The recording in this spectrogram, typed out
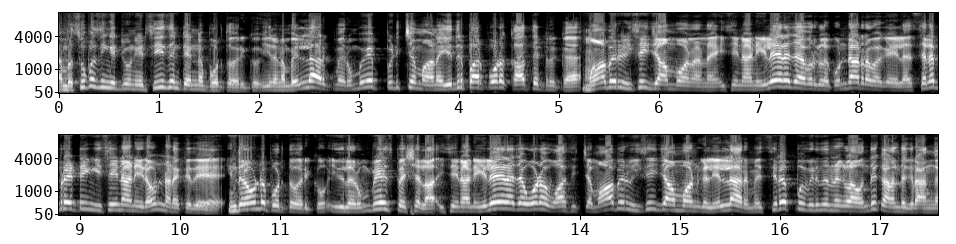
நம்ம சூப்பர் சிங்கர் ஜூனியர் சீசன் டென்னை பொறுத்த வரைக்கும் இதில் நம்ம எல்லாருக்குமே ரொம்பவே பிடிச்சமான எதிர்பார்ப்போட காத்துட்டு இருக்க மாபெரும் இசை ஜாம்பானான இசைநாணி இளையராஜா அவர்களை கொண்டாடுற வகையில செலிப்ரேட்டிங் இசைநாணி ரவுண்ட் நடக்குது. இந்த ரவுண்டை பொறுத்த வரைக்கும் இதுல ரொம்பவே ஸ்பெஷலா இசைநாணி இளையராஜாவோட வாசிச்ச மாபெரும் இசை ஜாம்பான்கள் எல்லாருமே சிறப்பு விருந்தினர்களா வந்து கலந்துக்கிறாங்க.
